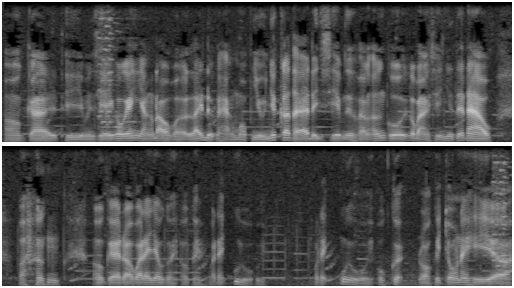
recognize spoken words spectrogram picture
Ok thì mình sẽ cố gắng dẫn đầu và lấy được hàng một nhiều nhất có thể để xem được phản ứng của các bạn sẽ như thế nào. Vâng ok rồi qua đây nha mọi người. Ok qua đây. Ui ui qua đây. Ui ui ok. Rồi cái chỗ này thì à,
